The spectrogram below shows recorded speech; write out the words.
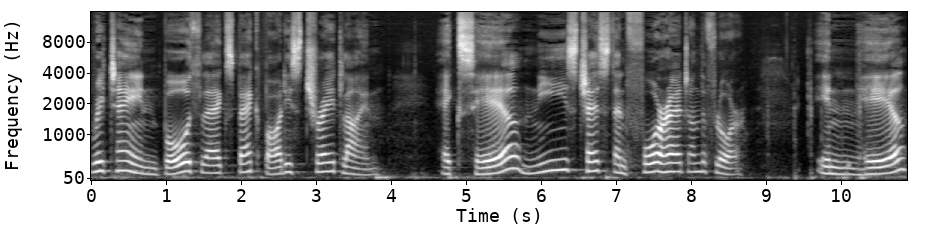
Retain both legs back, body straight line. Exhale, knees, chest, and forehead on the floor. Inhale,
